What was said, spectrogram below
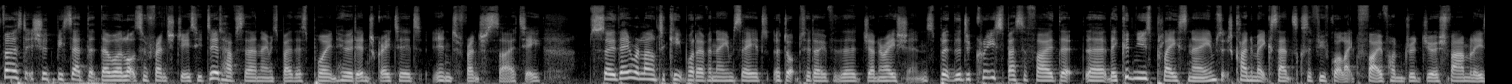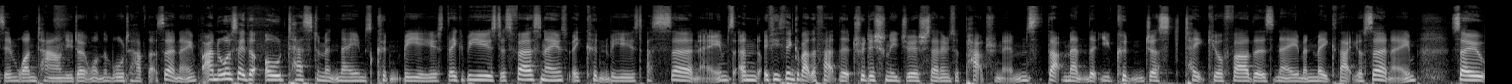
First, it should be said that there were lots of French Jews who did have surnames by this point who had integrated into French society so they were allowed to keep whatever names they'd adopted over the generations. But the decree specified that uh, they couldn't use place names, which kind of makes sense because if you've got like 500 Jewish families in one town, you don't want them all to have that surname. And also, the Old Testament names couldn't be used. They could be used as first names, but they couldn't be used as surnames. And if you think about the fact that traditionally Jewish surnames were patronyms, that meant that you couldn't just take your father's name and make that your surname. So,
